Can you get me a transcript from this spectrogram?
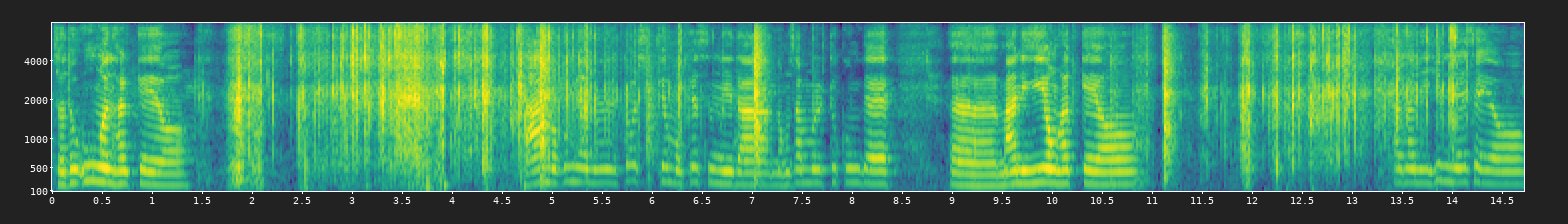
저도 응원할게요. 다 먹으면은 또 시켜 먹겠습니다. 농산물 특공대 어, 많이 이용할게요. 사장님 힘내세요.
